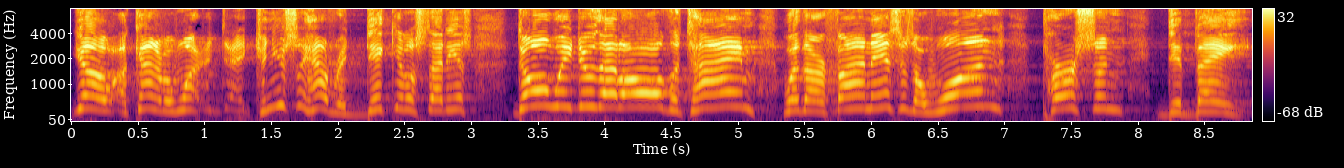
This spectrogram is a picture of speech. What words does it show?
You know, a kind of a one, can you see how ridiculous that is? Don't we do that all the time with our finances? A one person debate.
